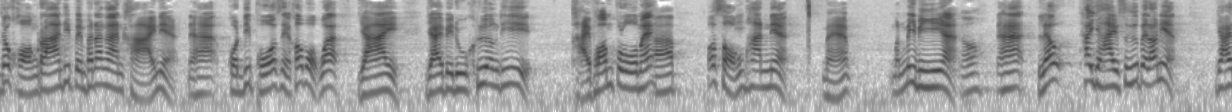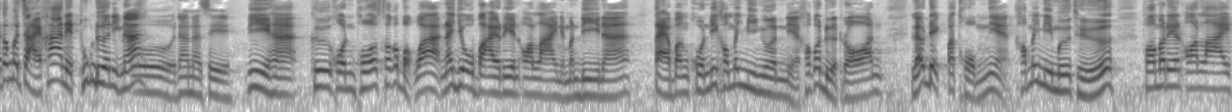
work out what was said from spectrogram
เจ้าของร้านที่เป็นพนักงานขายเนี่ยนะฮะคนที่โพสต์เนี่ยเขาบอกว่ายายยายไปดูเครื่องที่ขายพร้อมโปรไหมครับเพราะ2,000เนี่ยแหม มันไม่มีอะเนอะ นะฮะแล้วถ้ายายซื้อไปแล้วเนี่ยยายต้องมาจ่ายค่าเน็ตทุกเดือนอีกนะ โอ้นั่นน่ะสิ นี่ฮะ คือคนโพสต์เขาก็บอกว่านโยบายเรียนออนไลน์เนี่ยมันดีนะ แต่บางคนที่เขาไม่มีเงินเนี่ยเขาก็เดือดร้อน แล้วเด็กประถมเนี่ยเขาไม่มีมือถือ พอมาเรียนออนไลน์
